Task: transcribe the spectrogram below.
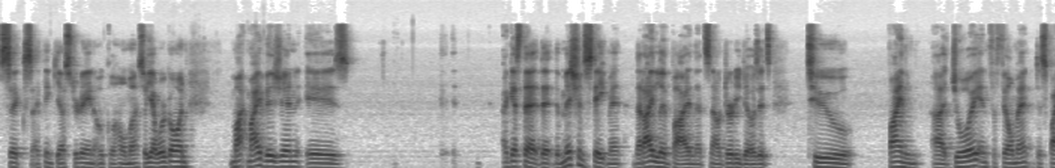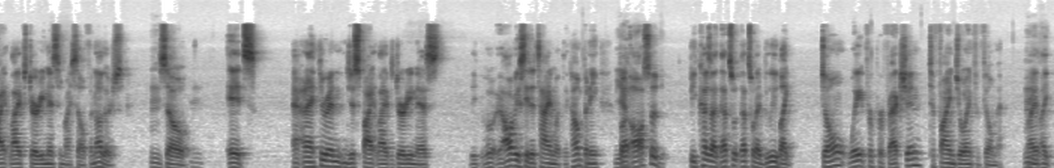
six, I think, yesterday in Oklahoma. So yeah, we're going. My my vision is, I guess the the, the mission statement that I live by, and that's now Dirty Doughs. It's to find uh, joy and fulfillment despite life's dirtiness in myself and others. Mm. So it's, and I threw in despite life's dirtiness, obviously to tie in with the company, Yeah. but also because I, that's what that's what I believe. Like, don't wait for perfection to find joy and fulfillment, right? Mm. Like,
